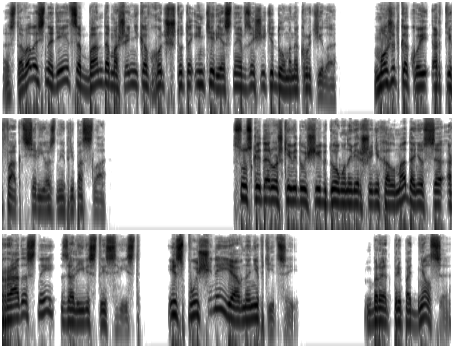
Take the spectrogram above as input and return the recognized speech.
Оставалось надеяться, банда мошенников хоть что-то интересное в защите дома накрутила. Может, какой артефакт серьезный припасла. С узкой дорожки, ведущей к дому на вершине холма, донесся радостный заливистый свист, испущенный явно не птицей. Брэд приподнялся,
